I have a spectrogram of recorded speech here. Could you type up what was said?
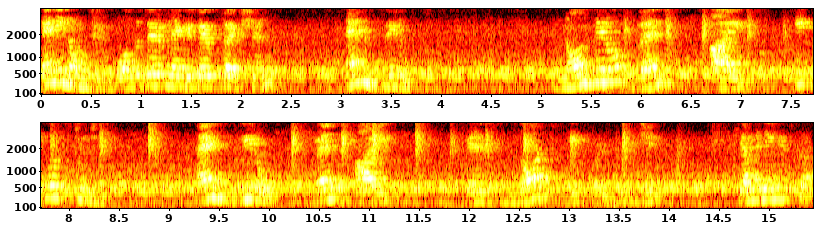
any non-zero, positive, negative fraction and 0. Non-zero when i equals to 0 and 0 when i is not equal to 0. क्या मीनिंग इसका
